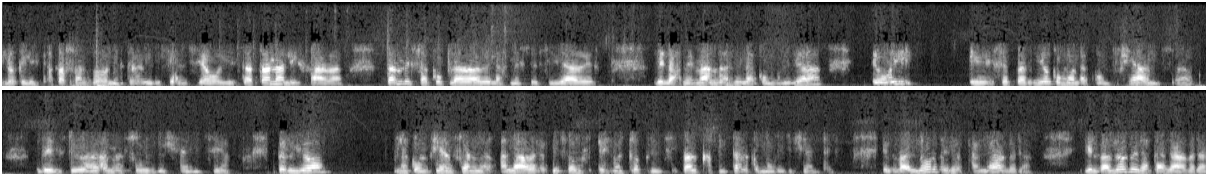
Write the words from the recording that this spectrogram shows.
lo que le está pasando a nuestra dirigencia hoy. Está tan alejada, tan desacoplada de las necesidades, de las demandas de la comunidad, que hoy eh, se perdió como la confianza del ciudadano en su dirigencia. Perdió la confianza en la palabra, que eso es nuestro principal capital como dirigentes. El valor de la palabra. Y el valor de la palabra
